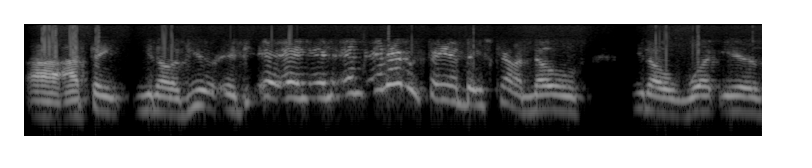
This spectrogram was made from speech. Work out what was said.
Uh, I think you know if you're if and and, and, and every fan base kind of knows you know what is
